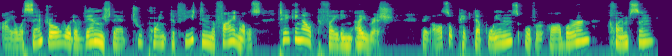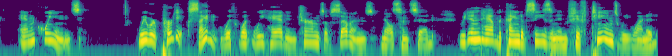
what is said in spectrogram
Iowa Central would avenge that two point defeat in the finals, taking out the Fighting Irish. They also picked up wins over Auburn, Clemson, and Queens. We were pretty excited with what we had in terms of sevens, Nelson said. We didn't have the kind of season in 15s we wanted,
